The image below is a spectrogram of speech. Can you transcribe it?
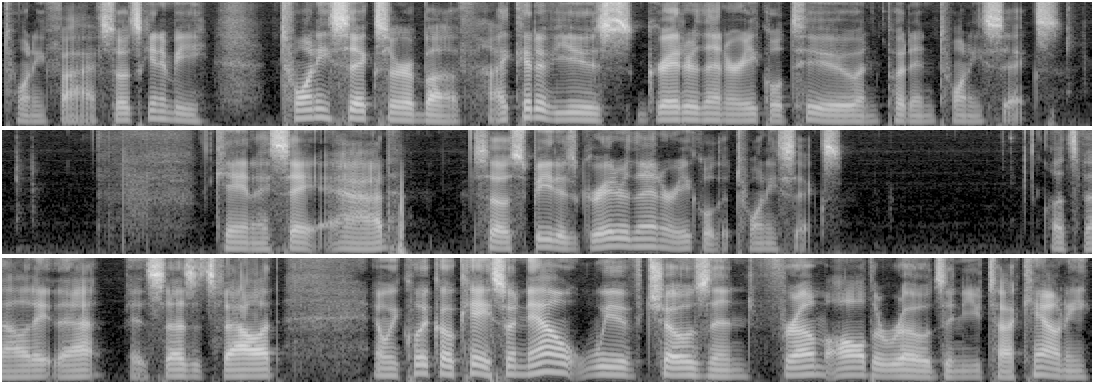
25. So it's going to be 26 or above. I could have used greater than or equal to and put in 26. Okay, and I say add. So speed is greater than or equal to 26. Let's validate that. It says it's valid. And we click OK. So now we've chosen from all the roads in Utah County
